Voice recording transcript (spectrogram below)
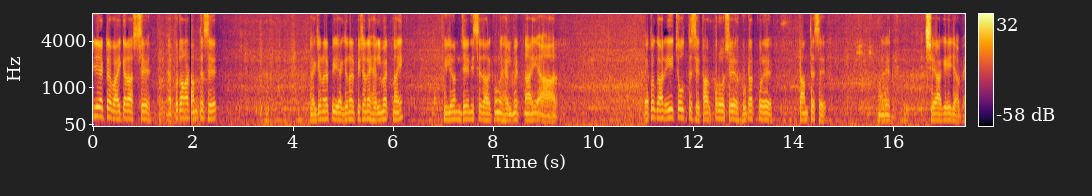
যে একটা বাইকার আসছে এত টানা টানতেছে। একজনের একজনের পিছনে হেলমেট নাই। পিলিয়ন যে নিচ্ছে তার কোনো হেলমেট নাই আর এত গাড়ি চলতেছে, তারপরেও সে হুটাট করে টানতেছে। মানে সে আগেই যাবে।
